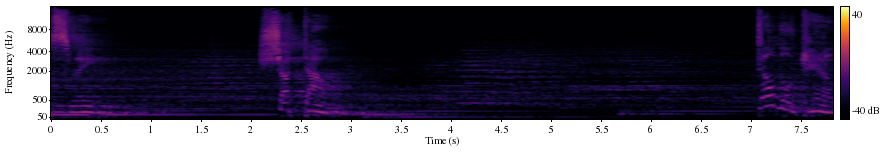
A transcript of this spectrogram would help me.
Slain. Shut down. Double kill.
